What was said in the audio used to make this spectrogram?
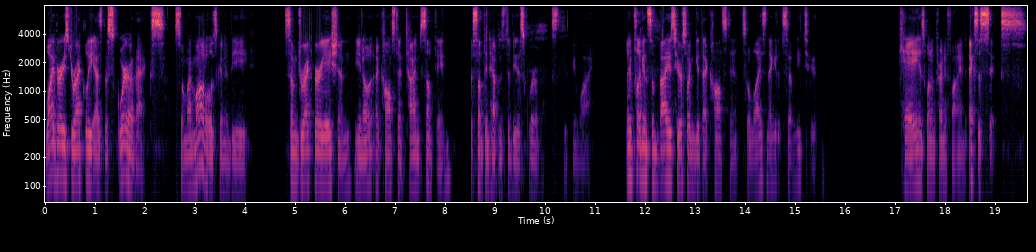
y varies directly as the square of x. So my model is going to be some direct variation, you know, a constant times something. The something happens to be the square of x, gives me y. Let me plug in some values here so I can get that constant. So y is negative 72. k is what I'm trying to find. x is 6.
